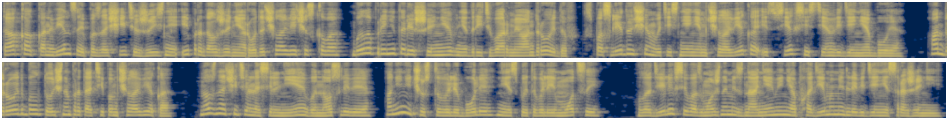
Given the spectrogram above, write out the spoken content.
так как Конвенцией по защите жизни и продолжения рода человеческого было принято решение внедрить в армию андроидов с последующим вытеснением человека из всех систем ведения боя. Андроид был точно прототипом человека, но значительно сильнее, выносливее. Они не чувствовали боли, не испытывали эмоций, владели всевозможными знаниями, необходимыми для ведения сражений.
